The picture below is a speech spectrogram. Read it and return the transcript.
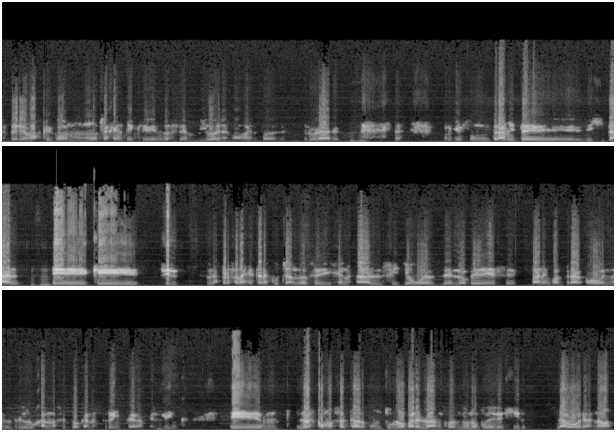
esperemos que con mucha gente inscribiéndose en vivo en el momento desde sus celulares, porque es un trámite digital eh, que si las personas que están escuchando se dirigen al sitio web del OPDS, van a encontrar, o en el río Luján no se toca, nuestro Instagram, el link, eh, no es como sacar un turno para el banco, donde uno puede elegir la hora, ¿no?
